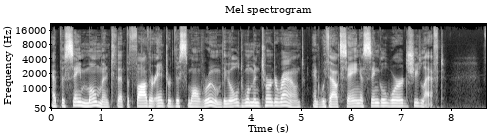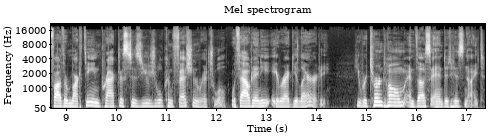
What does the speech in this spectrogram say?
At the same moment that the father entered the small room, the old woman turned around, and without saying a single word, she left. Father Martin practiced his usual confession ritual without any irregularity. He returned home and thus ended his night.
